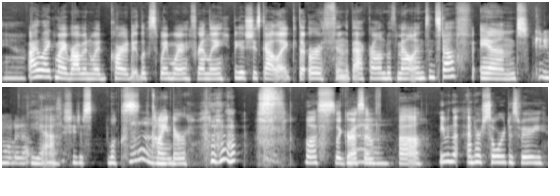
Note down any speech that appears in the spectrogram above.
Yeah. I like my Robinwood card. It looks way more friendly because she's got like the earth in the background with mountains and stuff. And Can you hold it up? yeah, she just looks Hmm. kinder. Less aggressive. Yeah. Uh even the and her sword is very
